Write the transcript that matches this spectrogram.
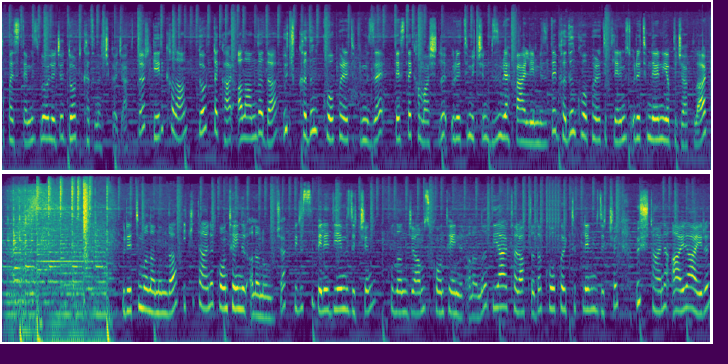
kapasitemiz böylece 4 katına çıkacaktır. Geri kalan 4 dekar alanda da 3 kadın kooperatifimize destek amaçlı üretim için bizim rehberliğimizde kadın kooperatiflerimiz üretimlerini yapacaklar. Üretim alanında iki tane konteyner alanı olacak. Birisi belediyemiz için kullanacağımız konteyner alanı. Diğer tarafta da kooperatiflerimiz için üç tane ayrı ayrı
